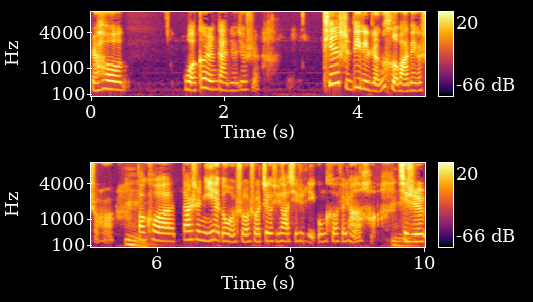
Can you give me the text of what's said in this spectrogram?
然后，我个人感觉就是。天时地利人和吧，那个时候，包括当时你也跟我说，说这个学校其实理工科非常的好。其实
